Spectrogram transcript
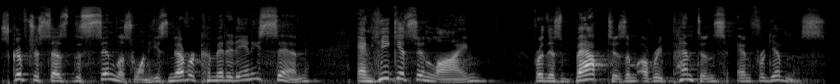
Scripture says the sinless one. He's never committed any sin, and he gets in line for this baptism of repentance and forgiveness.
